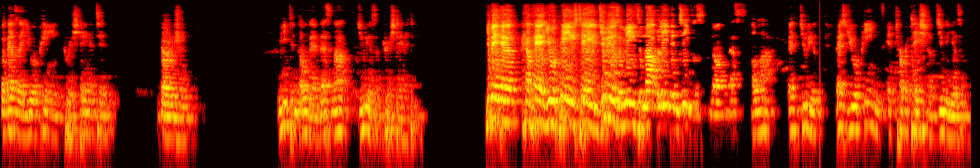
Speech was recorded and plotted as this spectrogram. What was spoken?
But there's a European Christianity version. We need to know that that's not Judaism Christianity. You may have, have had Europeans tell you Judaism means to not believe in Jesus. No, that's a lie. That's Judaism. That's Europeans' interpretation of Judaism.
